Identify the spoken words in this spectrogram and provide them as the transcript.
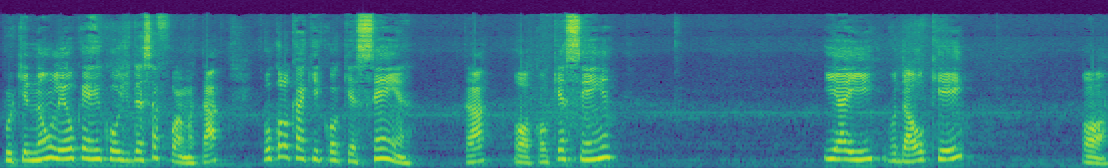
Porque não leu o QR Code dessa forma, tá? Vou colocar aqui qualquer senha, tá? Ó, qualquer senha. E aí, vou dar OK. Ó,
